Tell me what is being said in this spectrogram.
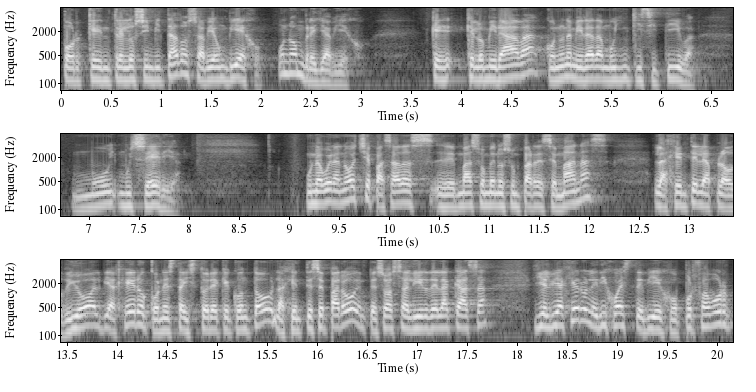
porque entre los invitados había un viejo, un hombre ya viejo, que, lo miraba con una mirada muy inquisitiva, muy, muy seria. Una buena noche, pasadas eh, más o menos un par de semanas, la gente le aplaudió al viajero con esta historia que contó, la gente se paró, empezó a salir de la casa y el viajero le dijo a este viejo, por favor,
